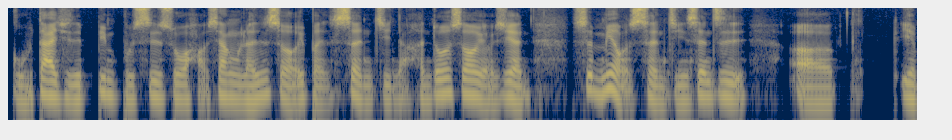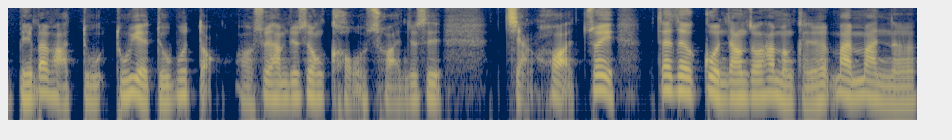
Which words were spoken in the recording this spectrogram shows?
古代其实并不是说好像人手一本圣经的，很多时候有些人是没有圣经，甚至呃也没办法读，读也读不懂哦，所以他们就是用口传，就是讲话。所以在这个过程当中，他们可能会慢慢呢，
